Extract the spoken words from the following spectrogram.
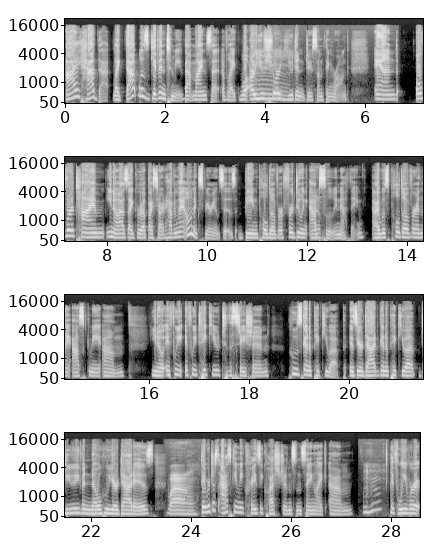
I had that. Like that was given to me, that mindset of like, well, are you sure Mm. you didn't do something wrong? And over time, you know, as I grew up, I started having my own experiences being pulled over for doing absolutely nothing. I was pulled over and they asked me, um, you know, if we if we take you to the station, who's going to pick you up? Is your dad going to pick you up? Do you even know who your dad is? wow. They were just asking me crazy questions and saying like, um, Mm-hmm. if we were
